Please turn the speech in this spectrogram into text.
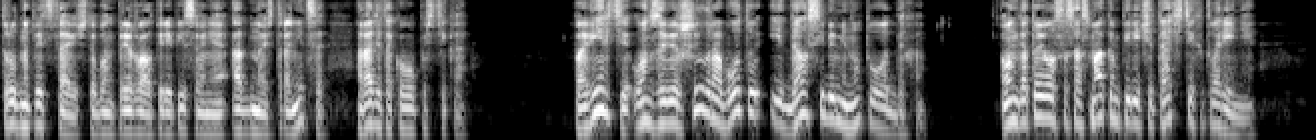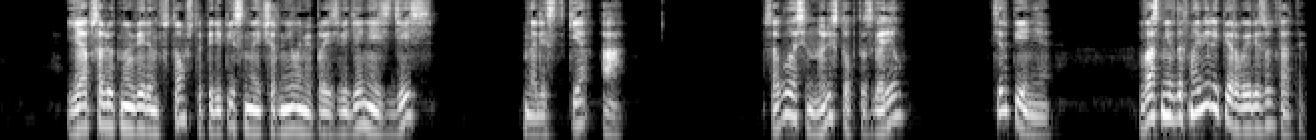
Трудно представить, чтобы он прервал переписывание одной страницы ради такого пустяка. Поверьте, он завершил работу и дал себе минуту отдыха. Он готовился со смаком перечитать стихотворение. Я абсолютно уверен в том, что переписанные чернилами произведения здесь, на листке А. Согласен, но листок-то сгорел. Терпение. Вас не вдохновили первые результаты?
